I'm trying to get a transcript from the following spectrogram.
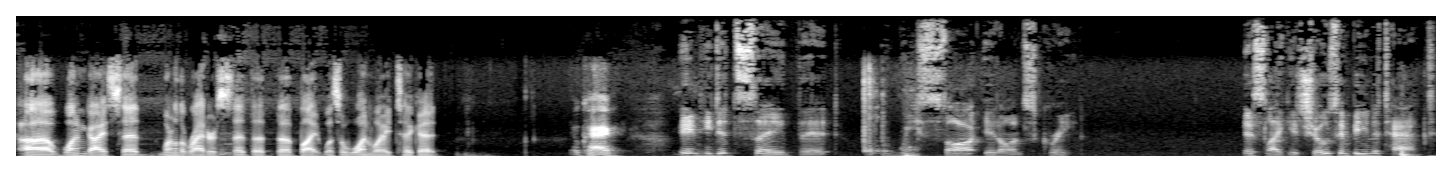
Uh, one guy said, one of the writers said that the bite was a one way ticket. Okay. And he did say that we saw it on screen. It's like it shows him being attacked,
